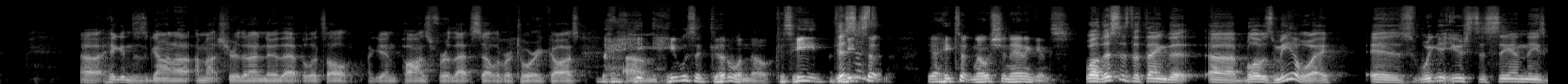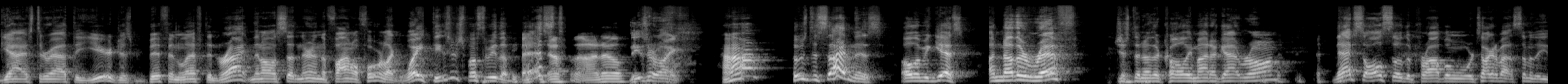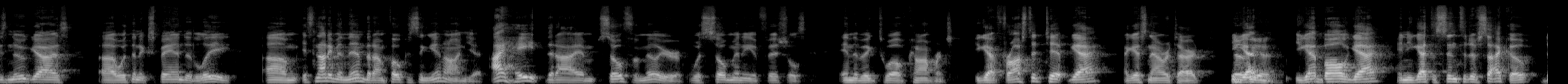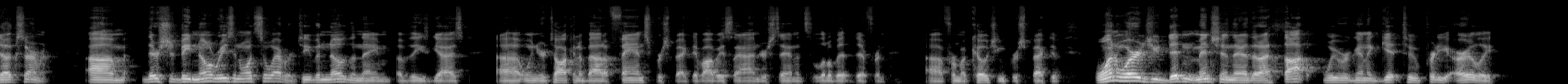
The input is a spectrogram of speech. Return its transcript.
Uh, Higgins is gone. I, am not sure that I knew that, but let's all again pause for that celebratory cause. Um, he, he, was a good one though, because he this he is, took yeah he took no shenanigans. Well, this is the thing that uh, blows me away is we get used to seeing these guys throughout the year just biffing left and right, and then all of a sudden they're in the final four. We're like, wait, these are supposed to be the best. I know. These are like, huh? Who's deciding this? Oh, let me guess. Another ref just another call he might have got wrong. That's also the problem when we're talking about some of these new guys uh, with an expanded league. Um, it's not even them that I'm focusing in on yet. I hate that I am so familiar with so many officials in the Big 12 conference. You got frosted tip guy, I guess now retired. You got yeah. you got bald guy, and you got the sensitive psycho, Doug Sirmons. Um, there should be no reason whatsoever to even know the name of these guys uh, when you're talking about a fan's perspective. Obviously, I understand it's a little bit different uh, from a coaching perspective. One word you didn't mention there that I thought we were going to get to pretty early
